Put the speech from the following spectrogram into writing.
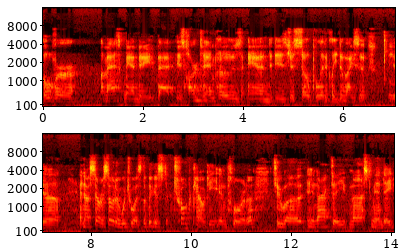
over a mask mandate that is hard to impose and is just so politically divisive. Yeah. And now Sarasota, which was the biggest Trump county in Florida to uh, enact a mask mandate,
